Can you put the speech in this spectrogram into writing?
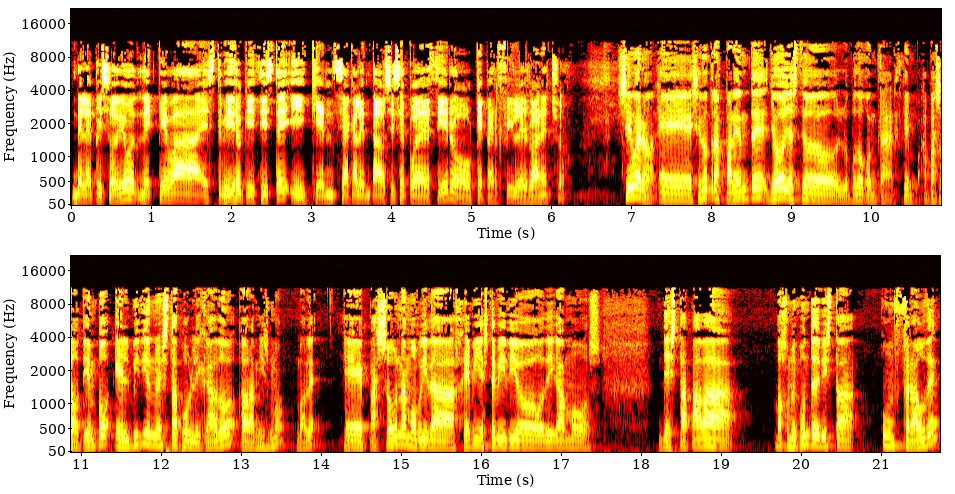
episodio, de qué va este vídeo que hiciste y quién se ha calentado, si se puede decir, o qué perfiles lo han hecho. Sí, bueno, eh, siendo transparente, yo ya esto lo puedo contar. Ha pasado tiempo. El vídeo no está publicado ahora mismo, ¿vale? Eh, pasó una movida heavy. Este vídeo, digamos, destapaba, bajo mi punto de vista, un fraude,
